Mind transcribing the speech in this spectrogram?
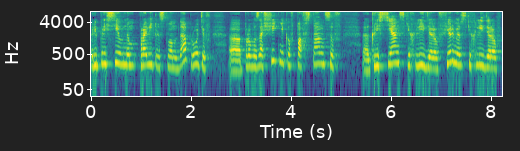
репрессивным правительством да, против э, правозащитников, повстанцев, э, крестьянских лидеров, фермерских лидеров,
